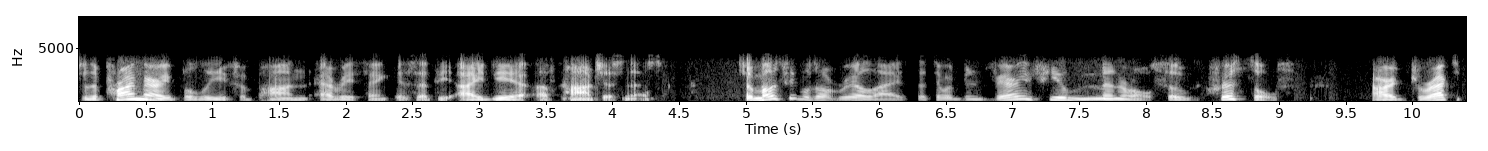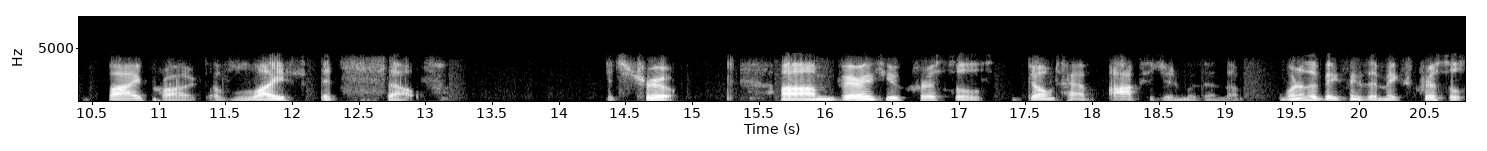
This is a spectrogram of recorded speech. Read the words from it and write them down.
So the primary belief upon everything is that the idea of consciousness. So most people don't realize that there have been very few minerals. So crystals are a direct byproduct of life itself. It's true. Um, very few crystals don't have oxygen within them. One of the big things that makes crystals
